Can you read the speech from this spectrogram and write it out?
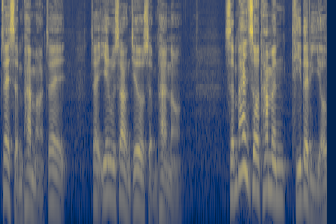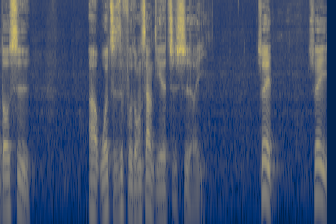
在审判嘛，在在耶路撒冷接受审判哦。审判的时候，他们提的理由都是，呃，我只是服从上级的指示而已。所以，所以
